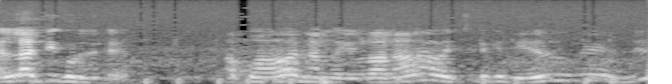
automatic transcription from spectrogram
எல்லாத்தையும் கொடுத்துட்டாரு. அப்போ நம்ம இவ்வளவு நாளா வச்சிருக்கிறது எதுவுமே வந்து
